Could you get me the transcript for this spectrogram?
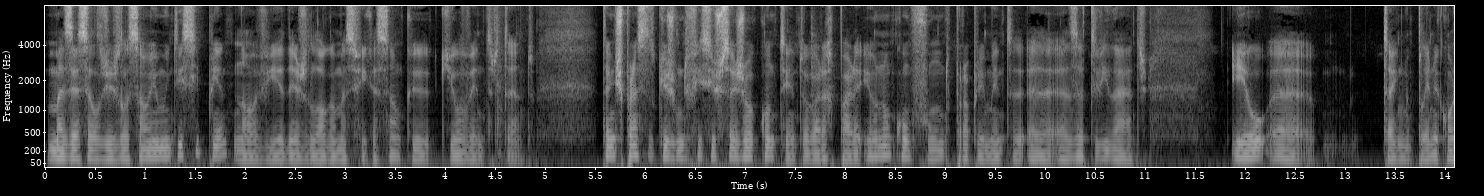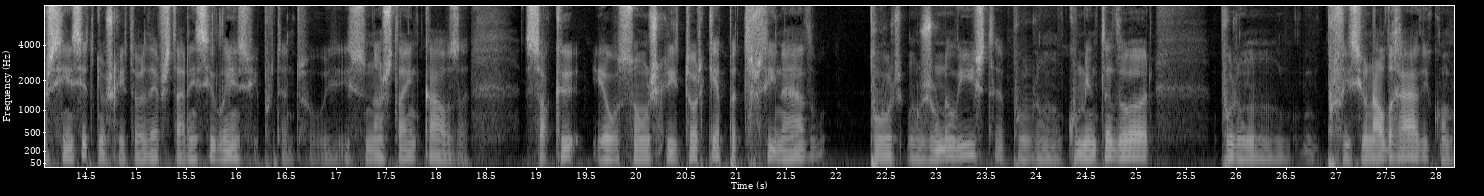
mas essa legislação é muito incipiente, não havia desde logo a massificação que, que houve entretanto. Tenho esperança de que os benefícios sejam a contento. Agora, repara, eu não confundo propriamente a, as atividades. Eu uh, tenho plena consciência de que um escritor deve estar em silêncio e, portanto, isso não está em causa. Só que eu sou um escritor que é patrocinado por um jornalista, por um comentador, por um profissional de rádio, como,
